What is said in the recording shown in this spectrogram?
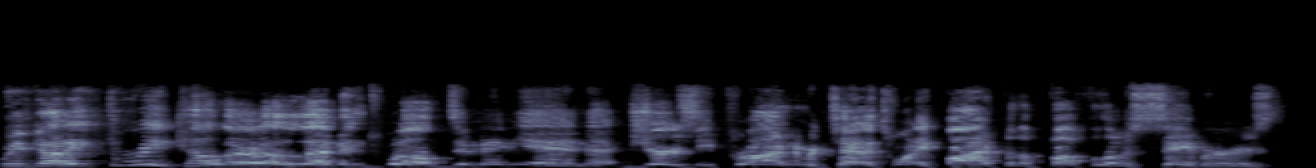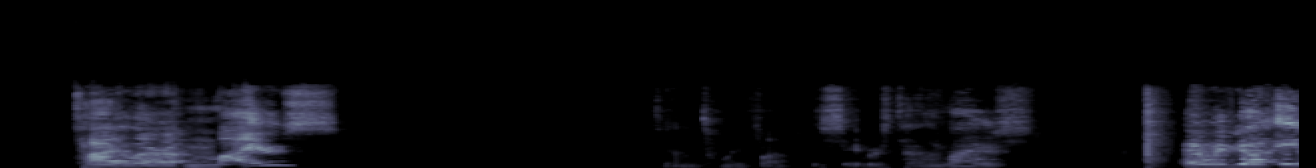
We've got a three-color 11-12 Dominion jersey prime number 10 of 25 for the Buffalo Sabres. Tyler Myers. 10 of 25 for the Sabres. Tyler Myers. And we've got a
